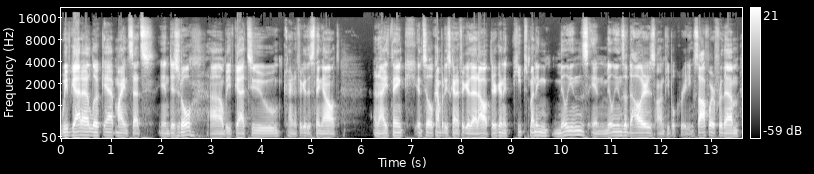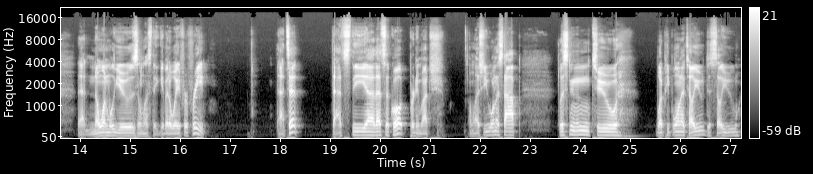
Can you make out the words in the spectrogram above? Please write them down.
We've got to look at mindsets in digital. Uh, we've got to kind of figure this thing out. And I think until companies kind of figure that out, they're going to keep spending millions and millions of dollars on people creating software for them that no one will use unless they give it away for free. That's it that's the uh, that's the quote pretty much. unless you want to stop listening to what people want to tell you to sell you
